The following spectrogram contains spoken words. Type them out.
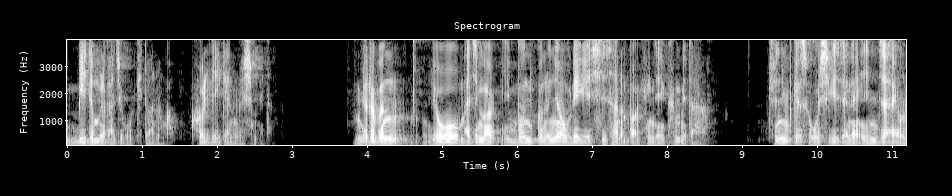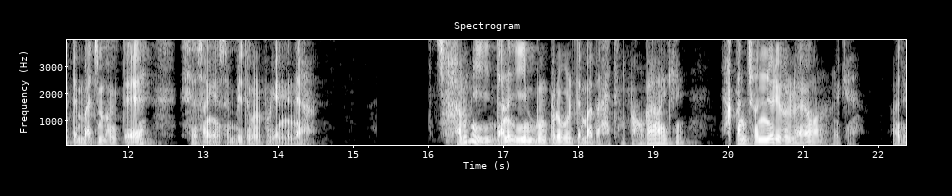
믿음을 가지고 기도하는 것 그걸 얘기하는 것입니다. 여러분 요 마지막 문구는요 우리에게 시사하는 바가 굉장히 큽니다. 주님께서 오시기 전에 인자에 올 때 마지막 때에 세상에서 믿음을 보겠느냐 참 이, 나는 이 문구를 볼 때마다 하여튼 뭔가 이게 약간 전율이 흘러요. 이렇게 아주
